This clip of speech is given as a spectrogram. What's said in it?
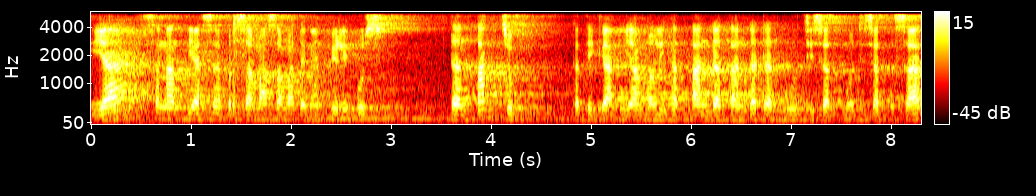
ia senantiasa bersama-sama dengan Filipus dan takjub ketika ia melihat tanda-tanda dan mujizat-mujizat besar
